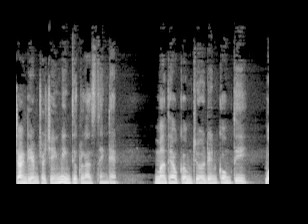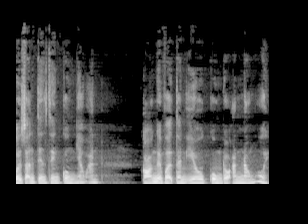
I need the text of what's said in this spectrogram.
Trang điểm cho chính mình thực là xinh đẹp mang theo cơm trưa đến công ty, bồi dẫn tiên sinh cùng nhau ăn. Có người vợ thân yêu cùng đồ ăn nóng hổi,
